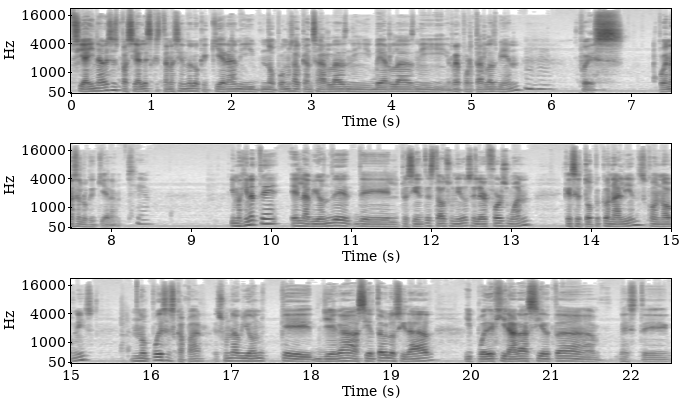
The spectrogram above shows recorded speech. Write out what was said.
si hay naves espaciales que están haciendo lo que quieran y no podemos alcanzarlas, ni verlas, ni reportarlas bien, pues pueden hacer lo que quieran. Sí. Imagínate el avión del presidente de Estados Unidos, el Air Force One, que se tope con aliens, con ovnis. No puedes escapar. Es un avión que llega a cierta velocidad y puede girar a cierta este...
